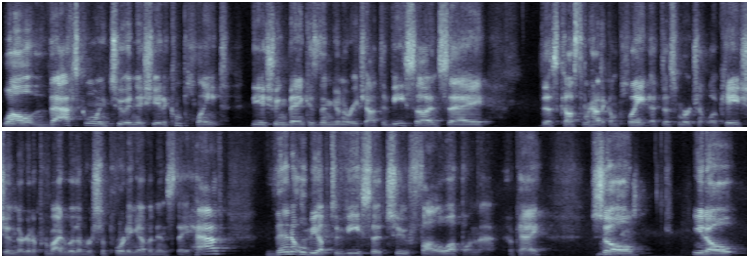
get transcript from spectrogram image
Well, that's going to initiate a complaint. The issuing bank is then going to reach out to Visa and say, this customer had a complaint at this merchant location. They're going to provide whatever supporting evidence they have. Then it will be up to Visa to follow up on that. Okay. So, you know,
